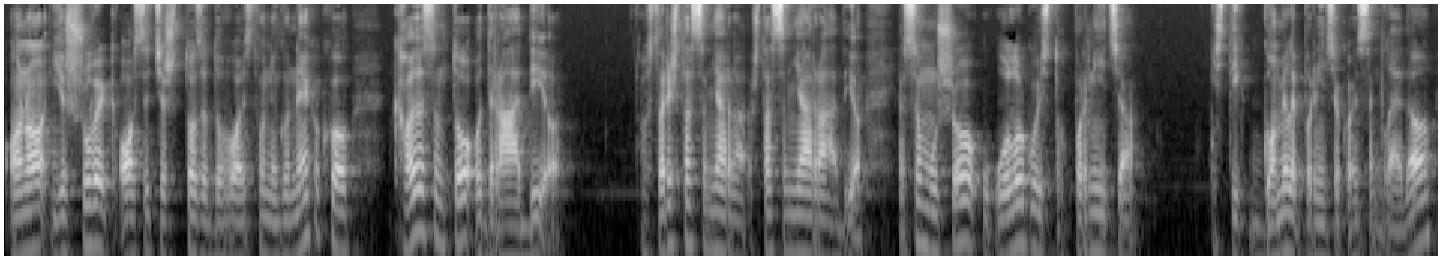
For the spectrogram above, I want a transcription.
ono, još uvek osjećaš to zadovoljstvo, nego nekako, kao da sam to odradio. U stvari, šta sam ja, šta sam ja radio? Ja sam ušao u ulogu iz tog pornića, iz tih gomile pornića koje sam gledao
